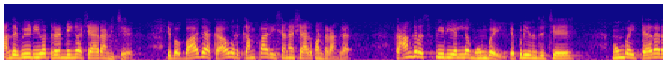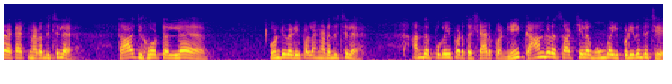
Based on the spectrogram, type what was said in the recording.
அந்த வீடியோ ட்ரெண்டிங்காக ஷேர் ஆனிச்சு. இப்போ பாஜக ஒரு கம்பாரிசனை ஷேர் பண்ணுறாங்க காங்கிரஸ் பீரியடில் மும்பை எப்படி இருந்துச்சு? மும்பை டெரர் அட்டாக் நடந்துச்சுல? தாஜ் ஹோட்டலில் குண்டு வெடிப்பெல்லாம் நடந்துச்சுல? அந்த புகைப்படத்தை ஷேர் பண்ணி காங்கிரஸ் ஆட்சியில் மும்பை இப்படி இருந்துச்சு.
